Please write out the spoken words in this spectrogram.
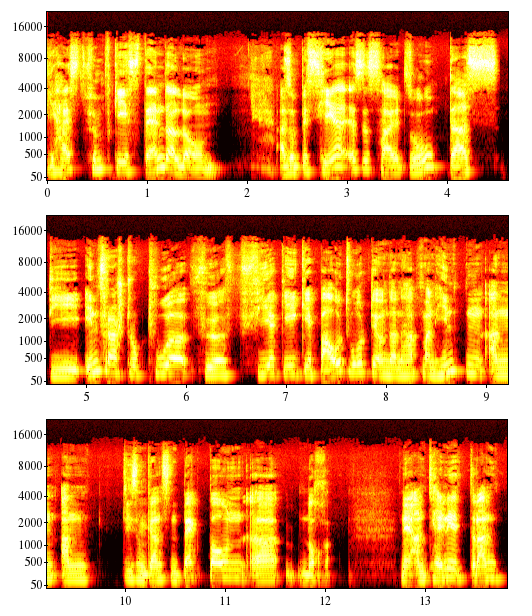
die heißt 5G Standalone. Also bisher ist es halt so, dass die Infrastruktur für 4G gebaut wurde und dann hat man hinten an, an diesem ganzen Backbone äh, noch eine Antenne dran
